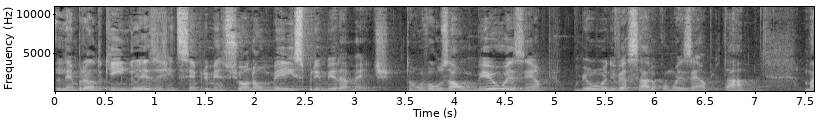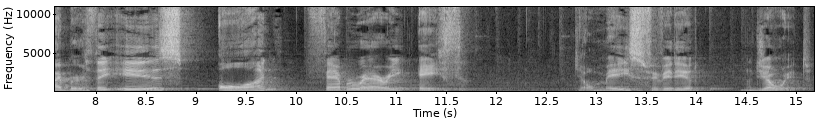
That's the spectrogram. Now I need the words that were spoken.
Lembrando que em inglês a gente sempre menciona o mês primeiramente. Então eu vou usar o meu exemplo, o meu aniversário como exemplo, tá? My birthday is on February 8th, que é o mês, fevereiro, no dia 8.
